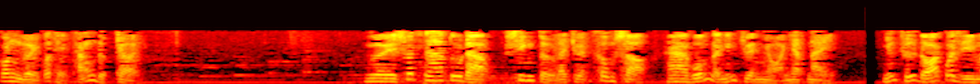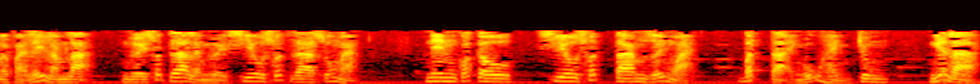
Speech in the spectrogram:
con người có thể thắng được trời. Người xuất gia tu đạo, sinh tử là chuyện không sợ, hà huống là những chuyện nhỏ nhặt này. Những thứ đó có gì mà phải lấy làm lạ, người xuất gia là người siêu xuất gia số mạng. Nên có câu siêu xuất tam giới ngoại, bất tại ngũ hành chung, nghĩa là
